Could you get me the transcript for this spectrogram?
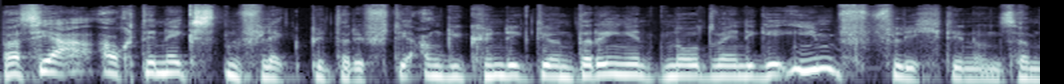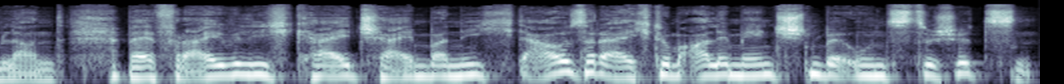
Was ja auch den nächsten Fleck betrifft, die angekündigte und dringend notwendige Impfpflicht in unserem Land, weil Freiwilligkeit scheinbar nicht ausreicht, um alle Menschen bei uns zu schützen.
